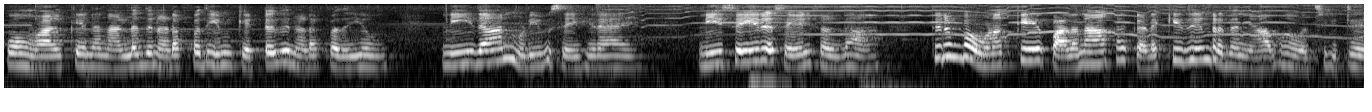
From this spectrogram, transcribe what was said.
உன் வாழ்க்கையில் நல்லது நடப்பதையும் கெட்டது நடப்பதையும் நீதான் முடிவு செய்கிறாய். நீ செய்கிற செயல்கள் தான் திரும்ப உனக்கே பலனாக கிடைக்குதுன்றதை ஞாபகம் வச்சுக்கிட்டு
